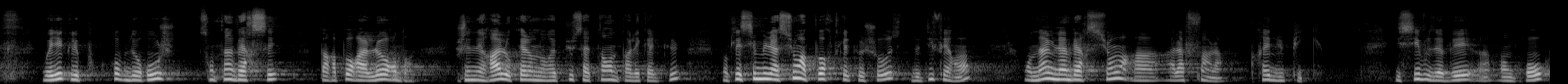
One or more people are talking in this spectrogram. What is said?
vous voyez que les courbes de rouge sont inversées par rapport à l'ordre général auquel on aurait pu s'attendre par les calculs. Donc les simulations apportent quelque chose de différent. On a une inversion à, la fin, là, près du pic. Ici, vous avez euh, en gros,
